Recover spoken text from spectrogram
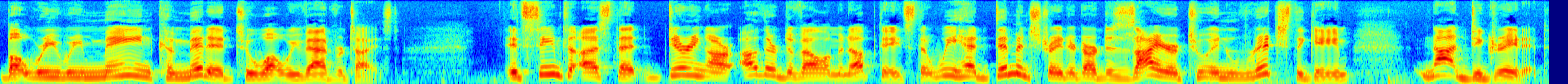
but we remain committed to what we've advertised. It seemed to us that during our other development updates that we had demonstrated our desire to enrich the game, not degrade it.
